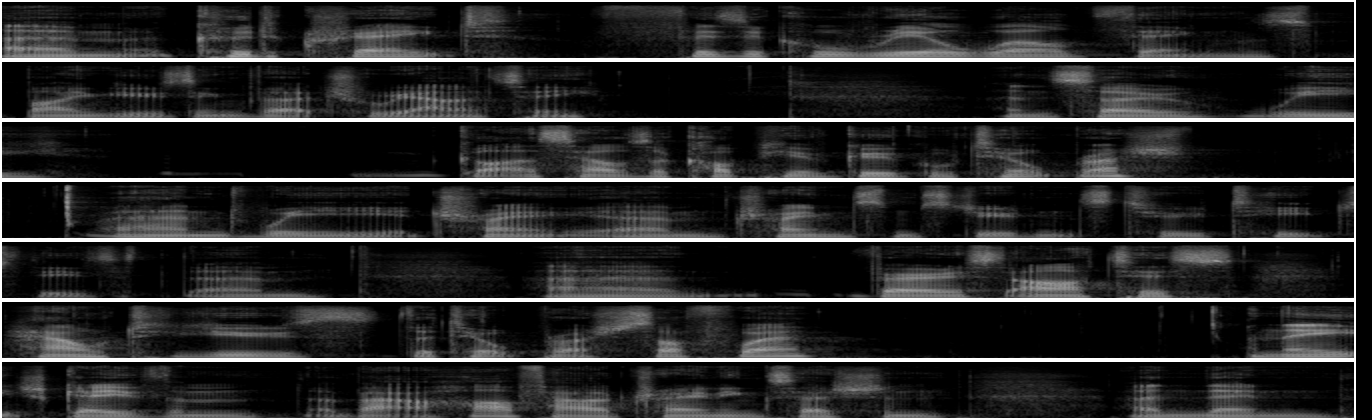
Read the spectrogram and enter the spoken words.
um, could create physical real world things by using virtual reality. And so we got ourselves a copy of Google Tilt Brush and we tra- um, trained some students to teach these um, uh, various artists how to use the tilt brush software and they each gave them about a half hour training session and then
